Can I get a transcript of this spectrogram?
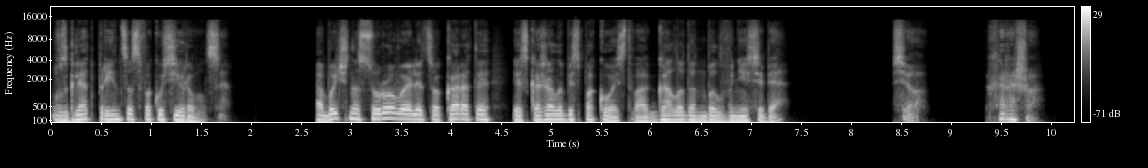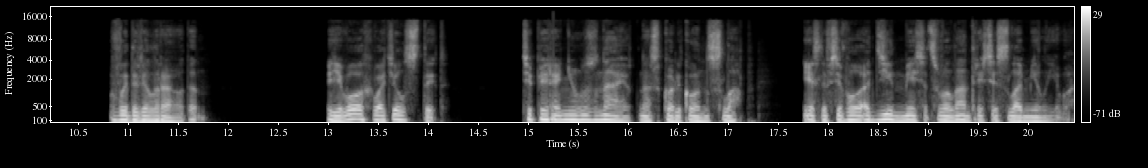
Взгляд принца сфокусировался. Обычно суровое лицо Караты искажало беспокойство, а Галладон был вне себя. «Все хорошо», — выдавил Рауден. Его охватил стыд. Теперь они узнают, насколько он слаб, если всего один месяц в Элантрисе сломил его.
